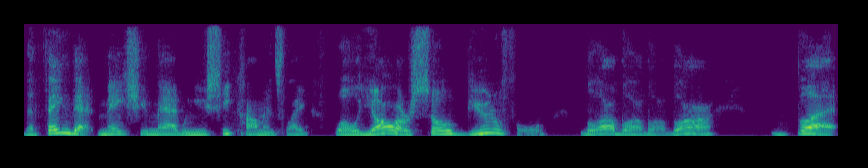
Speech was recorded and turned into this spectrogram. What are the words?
the thing that makes you mad when you see comments like, well, y'all are so beautiful blah, blah, blah, blah. But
